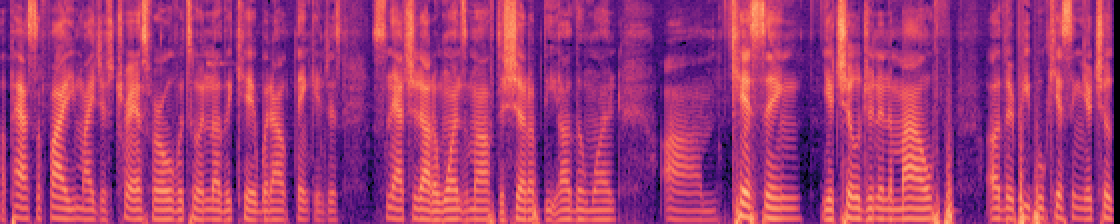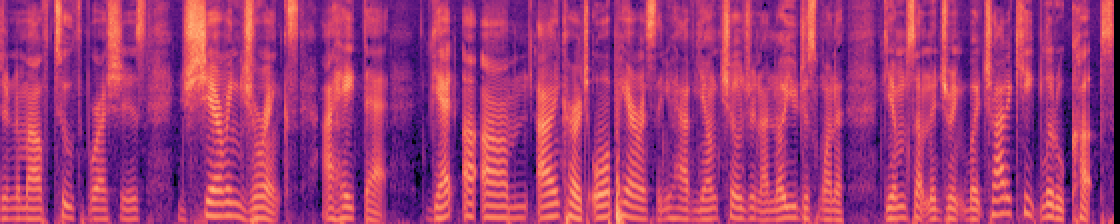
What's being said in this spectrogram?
a pacifier, you might just transfer over to another kid without thinking, just snatch it out of one's mouth to shut up the other one. Um, kissing your children in the mouth, other people kissing your children in the mouth, toothbrushes, sharing drinks. I hate that get a, um i encourage all parents and you have young children i know you just want to give them something to drink but try to keep little cups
